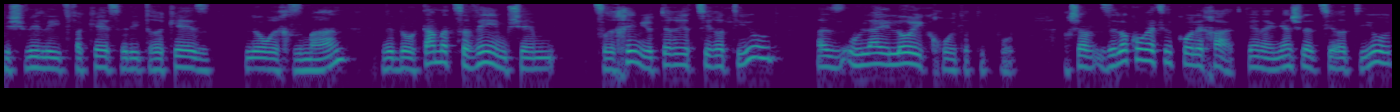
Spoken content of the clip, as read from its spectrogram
בשביל להתפקס ולהתרכז לאורך זמן, ובאותם מצבים שהם צריכים יותר יצירתיות, אז אולי לא ייקחו את הטיפול. עכשיו, זה לא קורה אצל כל אחד, כן? העניין של היצירתיות,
